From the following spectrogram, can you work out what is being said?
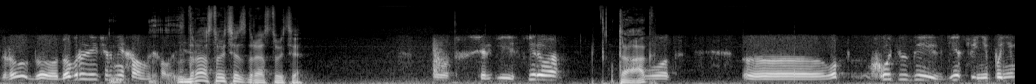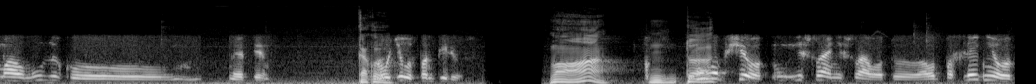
Добрый вечер, Михаил Михайлович. Здравствуйте, здравствуйте. Вот, Сергей из Кирова. Так, Вот. Э, вот хоть убей, в детстве не понимал музыку м, эти, какой? Наутилус Помпилиус. А, м, Ну, так. вообще, вот, ну, не шла, не шла. Вот, э, а вот последние, вот,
